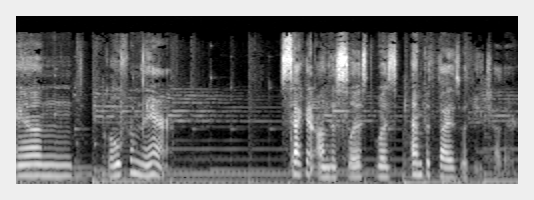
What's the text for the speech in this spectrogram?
and go from there. Second on this list was empathize with each other.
